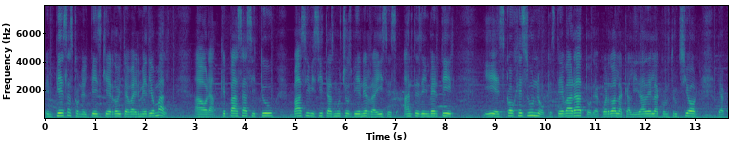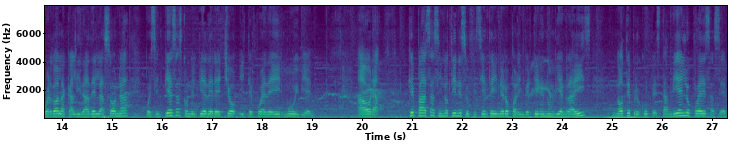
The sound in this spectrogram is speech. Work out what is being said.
empiezas con el pie izquierdo y te va a ir medio mal. Ahora, ¿qué pasa si tú vas y visitas muchos bienes raíces antes de invertir y escoges uno que esté barato de acuerdo a la calidad de la construcción, de acuerdo a la calidad de la zona, pues empiezas con el pie derecho y te puede ir muy bien. Ahora, ¿qué pasa si no tienes suficiente dinero para invertir en un bien raíz? No te preocupes, también lo puedes hacer.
